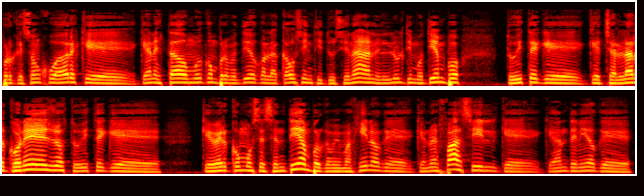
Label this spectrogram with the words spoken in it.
porque son jugadores que, que, han estado muy comprometidos con la causa institucional en el último tiempo. Tuviste que, que charlar con ellos, tuviste que, que ver cómo se sentían, porque me imagino que, que no es fácil, que, que han tenido que,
